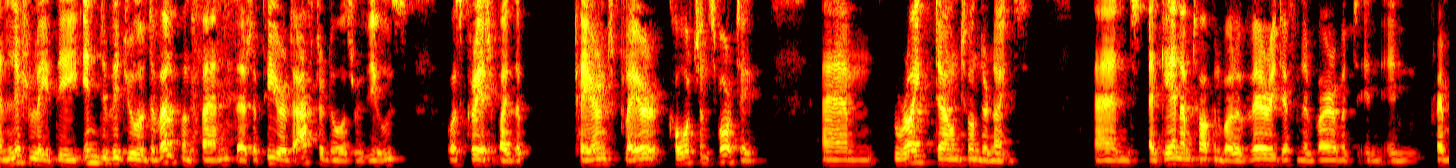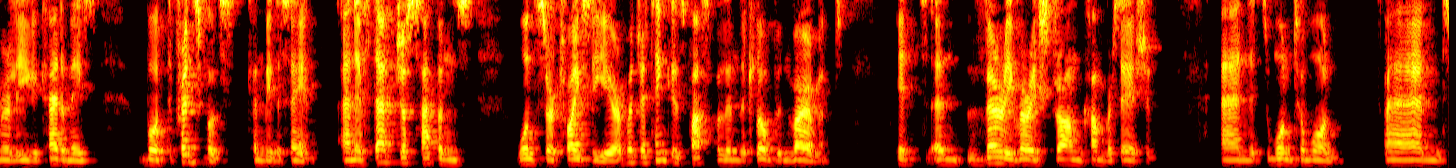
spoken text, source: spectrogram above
And literally, the individual development plan that appeared after those reviews was created by the parent, player, coach, and sport team, um, right down to under nines. And again, I'm talking about a very different environment in, in Premier League academies, but the principles can be the same. And if that just happens once or twice a year, which I think is possible in the club environment, it's a very, very strong conversation and it's one to one and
